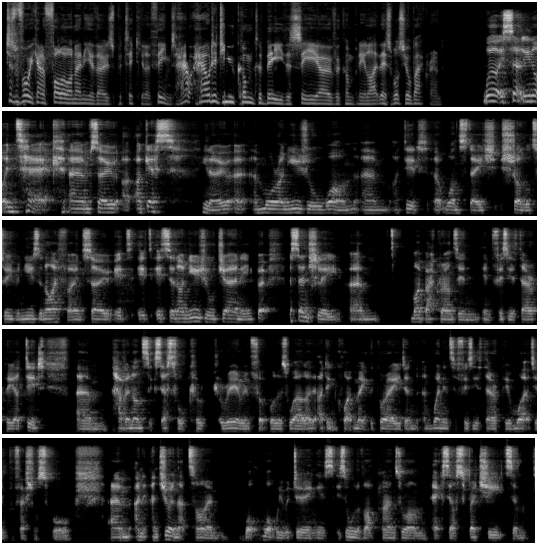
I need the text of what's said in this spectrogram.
just before we kind of follow on any of those particular themes, how how did you come to be the CEO of a company like this? What's your background? Well, it's certainly not in tech. Um, so I, I, guess you know a, a more unusual one. Um, I did at one stage struggle to even use an iPhone, so it's it's it's an unusual journey. But essentially, um, my background's in in physiotherapy. I did um, have an unsuccessful co- career in football as well. I, I, didn't quite make the grade and, and, went into physiotherapy and worked in professional sport. Um, and, and, during that time, what what we were doing is is all of our plans were on Excel spreadsheets and.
